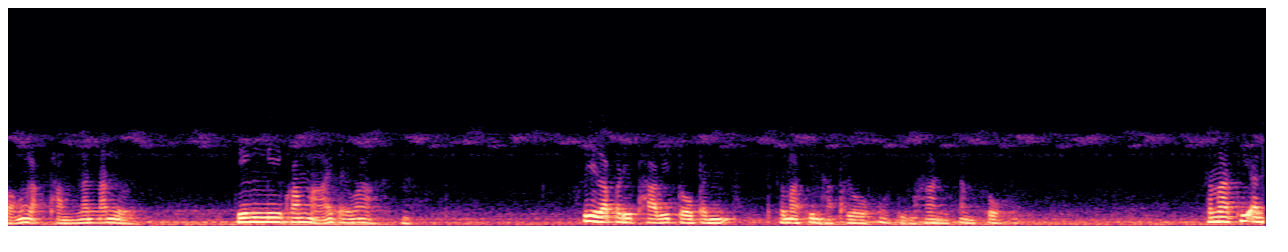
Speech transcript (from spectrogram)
ของหลักธรรมนั้น ๆ เลย จึงมีความหมายไปว่าที่รปริภาวิโตเป็นสมาธิมหาพโลโหติมหานิสังโซสมาธิอัน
